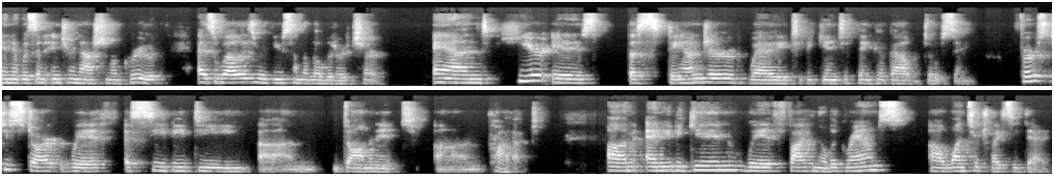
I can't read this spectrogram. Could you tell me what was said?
and it was an international group, as well as review some of the literature. And here is the standard way to begin to think about dosing. First, you start with a CBD um, dominant um, product. Um, and you begin with five milligrams uh, once or twice a day.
